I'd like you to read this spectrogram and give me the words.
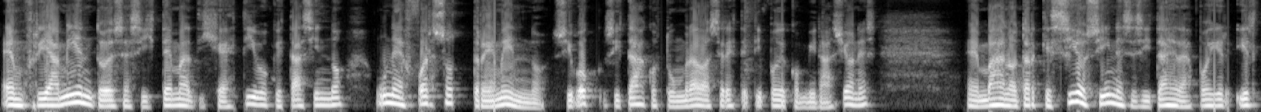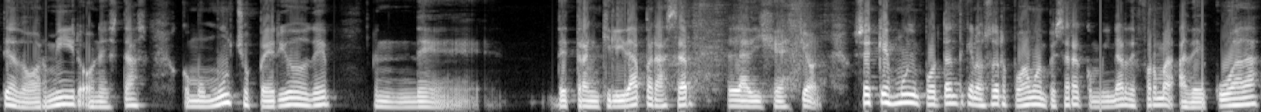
enfriamiento de ese sistema digestivo que está haciendo un esfuerzo tremendo. Si vos si estás acostumbrado a hacer este tipo de combinaciones, eh, vas a notar que sí o sí necesitas después ir, irte a dormir o necesitas como mucho periodo de, de, tranquilidad para hacer la digestión. O sea que es muy importante que nosotros podamos empezar a combinar de forma adecuada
